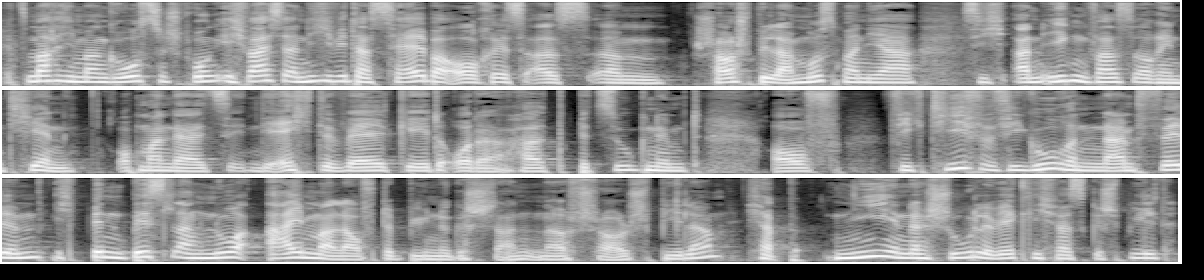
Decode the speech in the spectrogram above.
jetzt mache ich mal einen großen Sprung. Ich weiß ja nicht, wie das selber auch ist. Als ähm, Schauspieler muss man ja sich an irgendwas orientieren. Ob man da jetzt in die echte Welt geht oder halt Bezug nimmt auf fiktive Figuren in einem Film. Ich bin bislang nur einmal auf der Bühne gestanden als Schauspieler. Ich habe nie in der Schule wirklich was gespielt,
